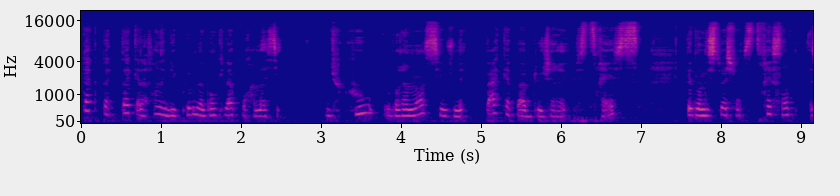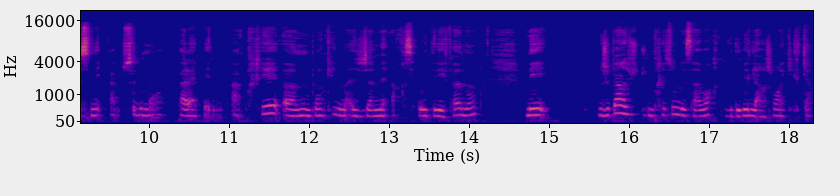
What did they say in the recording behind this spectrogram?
tac, tac, tac, à la fin du diplôme, la banque est là pour ramasser. Du coup, vraiment, si vous n'êtes pas capable de gérer le stress, d'être dans des situations stressantes, ce n'est absolument pas la peine. Après, euh, mon banquier ne m'a jamais harcelé au téléphone, hein, mais je parle juste d'une pression de savoir que vous devez de l'argent à quelqu'un.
